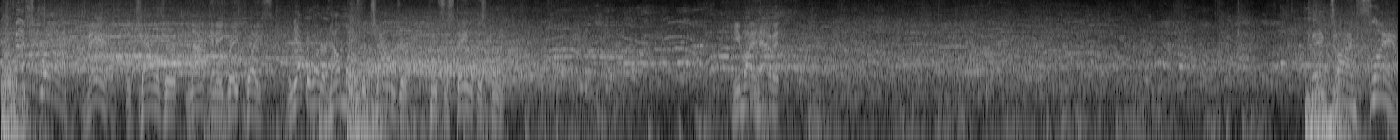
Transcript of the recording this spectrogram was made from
Fist drop! Man, The challenger not in a great place. And you have to wonder how much the challenger can sustain at this point. he might have it. Big time slam.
